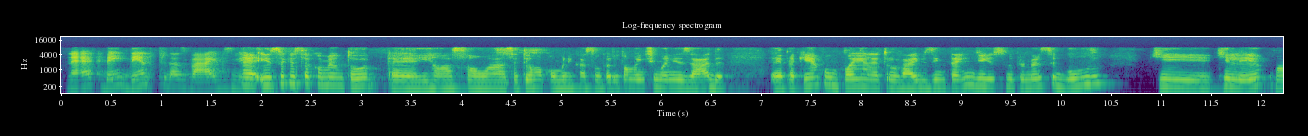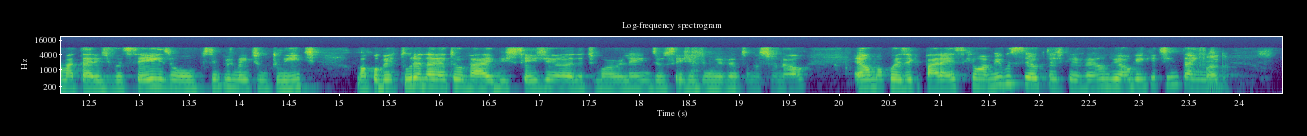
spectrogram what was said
né, bem dentro das vibes mesmo. É, isso que você comentou é, em relação a você ter uma comunicação que é totalmente humanizada, é, para quem acompanha Electro Vibes entende isso no primeiro segundo que, que lê uma matéria de vocês ou simplesmente um tweet, uma cobertura da Electro Vibes, seja da Tomorrowland ou seja de um evento nacional, é uma coisa que parece que é um amigo seu que está escrevendo e alguém que te entende. Fado.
